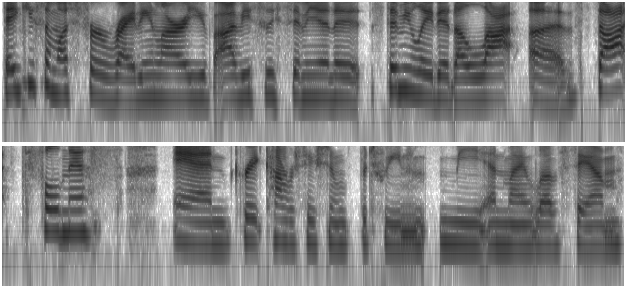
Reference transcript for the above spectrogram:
Thank you so much for writing, Laura. You've obviously stimulated stimulated a lot of thoughtfulness and great conversation between me and my love, Sam.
